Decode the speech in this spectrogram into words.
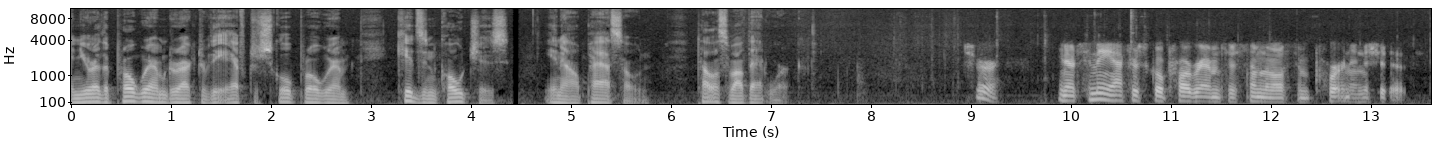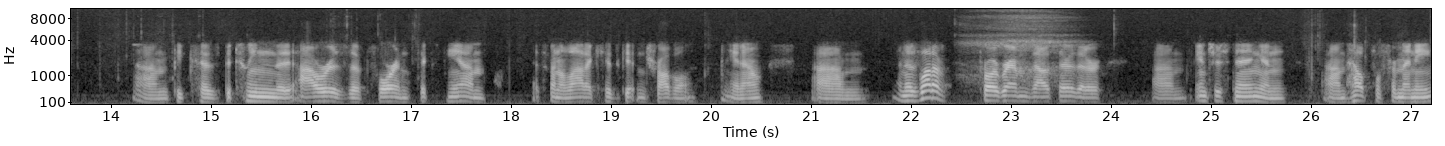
And you're the program director of the after school program Kids and Coaches in El Paso. Tell us about that work. Sure. You know, to me, after school programs are some of the most important initiatives um, because between the hours of 4 and 6 p.m., that's when a lot of kids get in trouble, you know. Um, and there's a lot of programs out there that are um, interesting and um, helpful for many.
